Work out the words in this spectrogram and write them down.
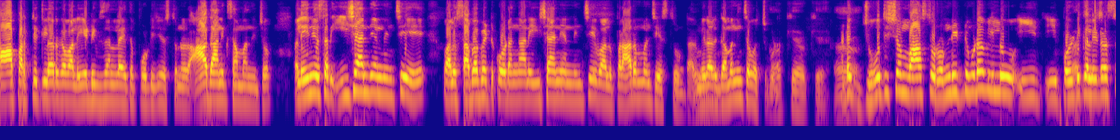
ఆ particular గా వాళ్ళు ఏ division లో అయితే పోటీ చేస్తున్నారో ఆ దానికి సంబంధించో. వాళ్ళు ఏం చేస్తారు? ఈశాన్యం నుంచి వాళ్ళు సభ పెట్టుకోవడం కానీ ఈశాన్యం నుంచి వాళ్ళు ప్రారంభం చేస్తూ ఉంటారు. మీరు అది గమనించవచ్చు కూడా. Okay okay. ఆ, అంటే జ్యోతిషం వాస్తు రెండింటిని కూడా వీళ్ళు ఈ ఈ పొలిటికల్ లీడర్స్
